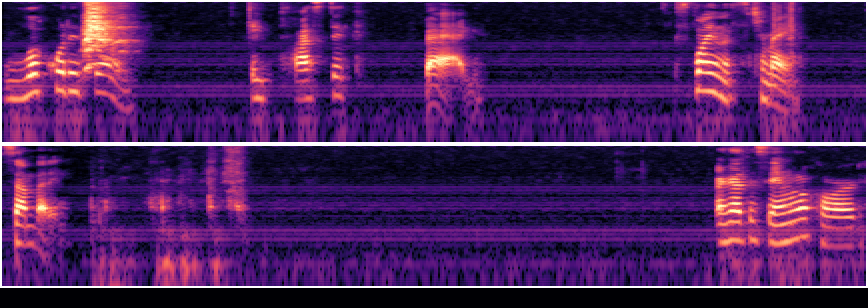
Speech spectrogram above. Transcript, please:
look what it's in. A plastic bag. Explain this to me. Somebody. I got the same little card.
